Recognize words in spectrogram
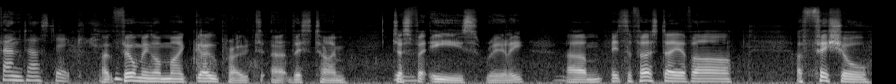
fantastic. I'm filming on my GoPro t- uh, this time, just Mm. for ease, really. Um, it's the first day of our official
